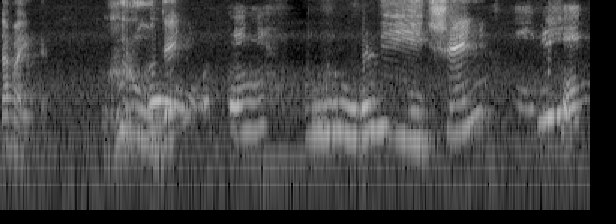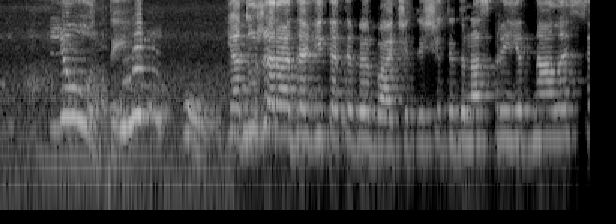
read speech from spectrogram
Давайте. Грудень, січень, лютий. Я дуже рада, Віка, тебе бачити, що ти до нас приєдналася.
